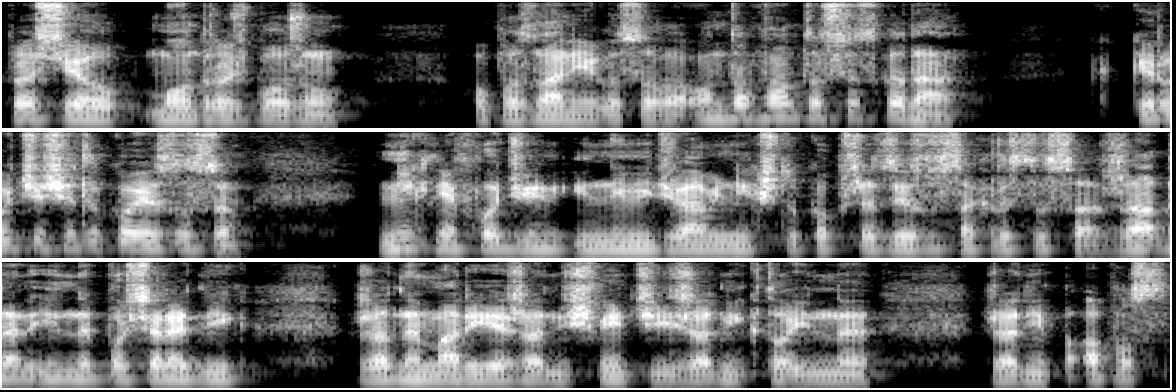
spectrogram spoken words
proście o mądrość Bożą, o poznanie Jego Słowa. On to wam to wszystko da. Kierujcie się tylko Jezusem. Nikt nie wchodzi innymi drzwiami niż tylko przez Jezusa Chrystusa. Żaden inny pośrednik, żadne Marie, żadni święci, żadni kto inny, żadni, apost-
